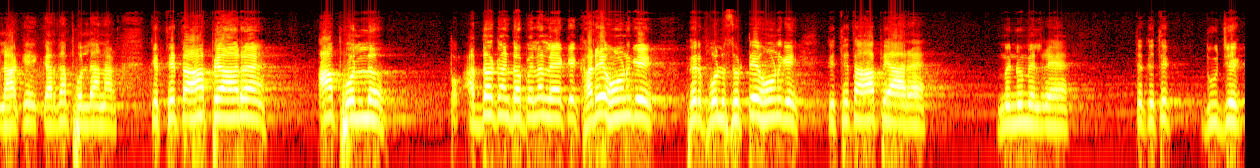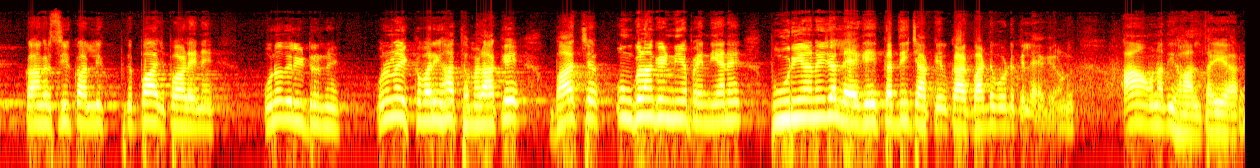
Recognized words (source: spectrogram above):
ਲਾ ਕੇ ਕਰਦਾ ਫੁੱਲਾਂ ਨਾਲ। ਕਿੱਥੇ ਤਾਂ ਆ ਪਿਆਰ ਹੈ ਆ ਫੁੱਲ। ਅੱਧਾ ਘੰਟਾ ਪਹਿਲਾਂ ਲੈ ਕੇ ਖੜੇ ਹੋਣਗੇ, ਫਿਰ ਫੁੱਲ ਸੁੱਟੇ ਹੋਣਗੇ। ਕਿੱਥੇ ਤਾਂ ਆ ਪਿਆਰ ਹੈ, ਮੈਨੂੰ ਮਿਲ ਰਿਹਾ ਹੈ। ਤੇ ਕਿਤੇ ਦੂਜੇ ਕਾਂਗਰਸੀ ਅਕਾਲੀ ਤੇ ਭਾਜਪਾ ਵਾਲੇ ਨੇ, ਉਹਨਾਂ ਦੇ ਲੀਡਰ ਨੇ, ਉਹਨਾਂ ਨੇ ਇੱਕ ਵਾਰੀ ਹੱਥ ਮਿਲਾ ਕੇ ਬਾਅਦ ਚ ਉਂਗਲਾਂ ਗਿਣਨੀਆਂ ਪੈਂਦੀਆਂ ਨੇ, ਪੂਰੀਆਂ ਨੇ ਜਾਂ ਲੈ ਗਏ ਕੱਦੀ ਚੱਕ ਕੇ ਕਾ- ਵੱਢ ਵੁੱਢ ਕੇ ਲੈ ਗਏ ਹੁਣ ਆ ਉਹਨਾਂ ਦੀ ਹਾਲਤ ਹੈ ਯਾਰ।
